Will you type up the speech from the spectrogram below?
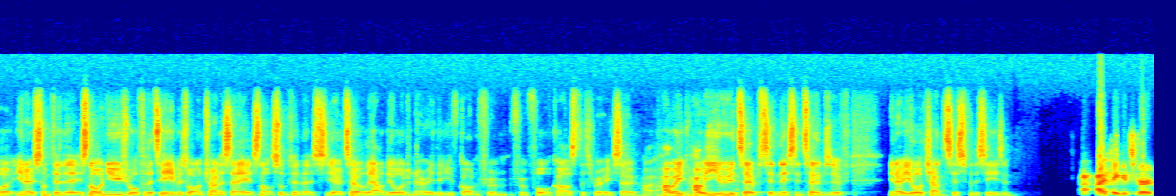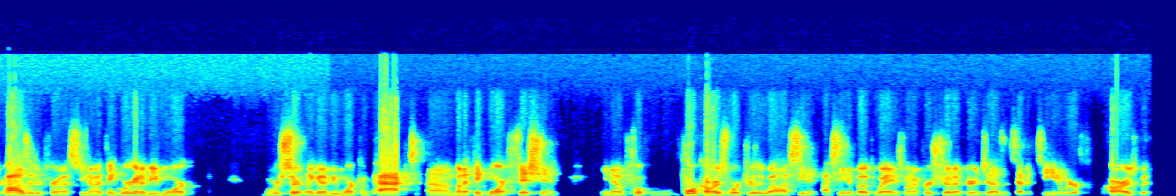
or you know something that it's not unusual for the team is what i'm trying to say. It's not something that's you know totally out of the ordinary that you've gone from from four cars to three. So how are, how are you interpreting this in terms of you know your chances for the season i think it's very positive for us you know i think we're going to be more we're certainly going to be more compact um, but i think more efficient you know, four, four, cars worked really well. I've seen it. I've seen it both ways. When I first showed up here in 2017, we were cars with,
